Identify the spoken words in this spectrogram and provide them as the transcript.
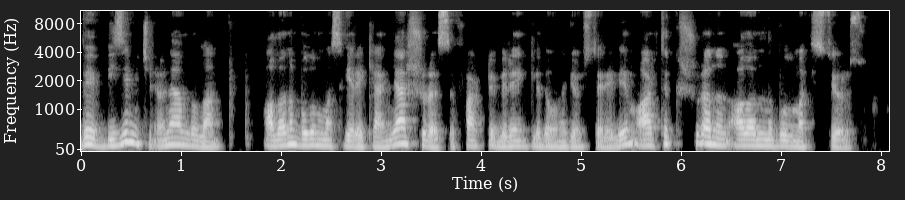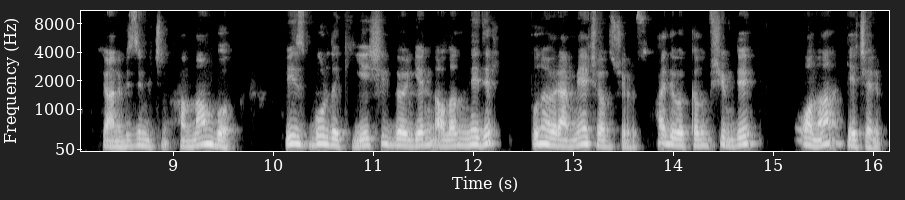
Ve bizim için önemli olan alanın bulunması gereken yer şurası. Farklı bir renkle de onu gösterelim. Artık şuranın alanını bulmak istiyoruz. Yani bizim için anlam bu. Biz buradaki yeşil bölgenin alanı nedir? Bunu öğrenmeye çalışıyoruz. Hadi bakalım şimdi ona geçelim.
